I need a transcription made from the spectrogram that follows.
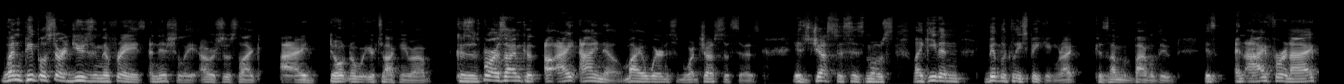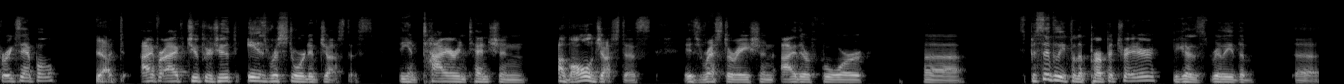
when people started using the phrase initially, I was just like, I don't know what you're talking about. Because as far as I'm, because I I know my awareness of what justice is is justice is most like even biblically speaking, right? Because I'm a Bible dude. Is an eye for an eye, for example. Yeah. Eye for eye, tooth for tooth is restorative justice. The entire intention of all justice is restoration, either for uh specifically for the perpetrator, because really the uh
